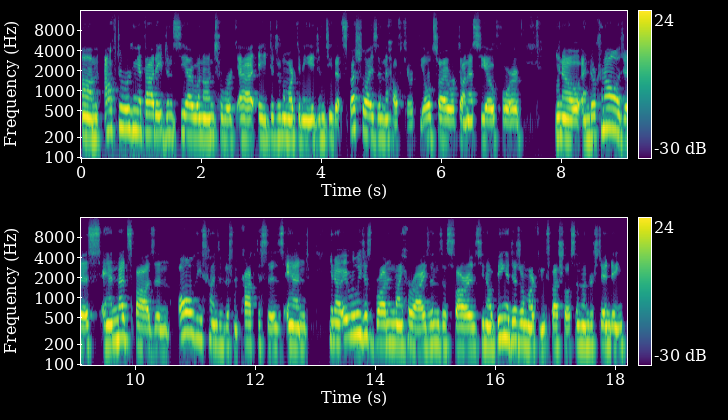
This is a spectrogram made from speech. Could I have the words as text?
Um, after working at that agency, I went on to work at a digital marketing agency that specialized in the healthcare field. So I worked on SEO for you know, endocrinologists and med spas and all these kinds of different practices. And, you know, it really just broadened my horizons as far as, you know, being a digital marketing specialist and understanding,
